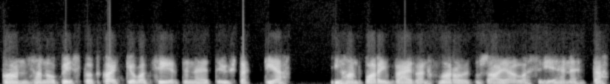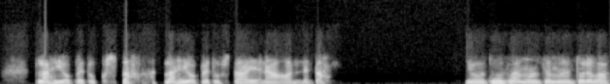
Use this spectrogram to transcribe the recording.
kansanopistot, kaikki ovat siirtyneet yhtäkkiä ihan parin päivän varoitusajalla siihen, että lähiopetusta, lähiopetusta ei enää anneta. Joo, tuo on varmaan semmoinen todella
